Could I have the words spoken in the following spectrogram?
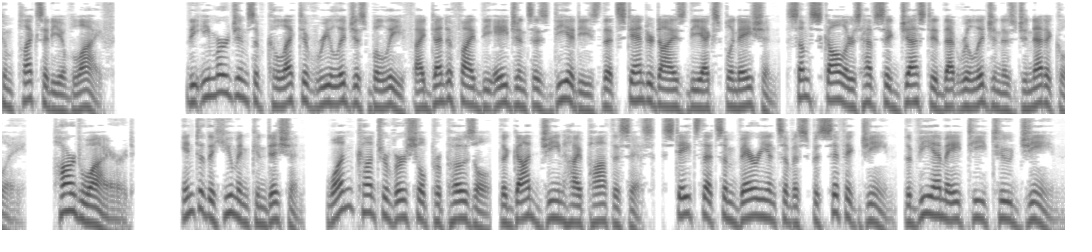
complexity of life. The emergence of collective religious belief identified the agents as deities that standardized the explanation. Some scholars have suggested that religion is genetically hardwired into the human condition. One controversial proposal, the God gene hypothesis, states that some variants of a specific gene, the VMAT2 gene,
